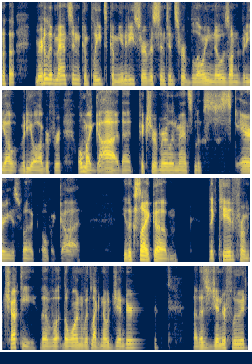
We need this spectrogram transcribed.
Marilyn Manson completes community service sentence for blowing nose on video videographer. Oh my god, that picture of Marilyn Manson looks scary as fuck. Oh my god. He looks like um the kid from Chucky, the the one with like no gender. Uh, that's gender fluid.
